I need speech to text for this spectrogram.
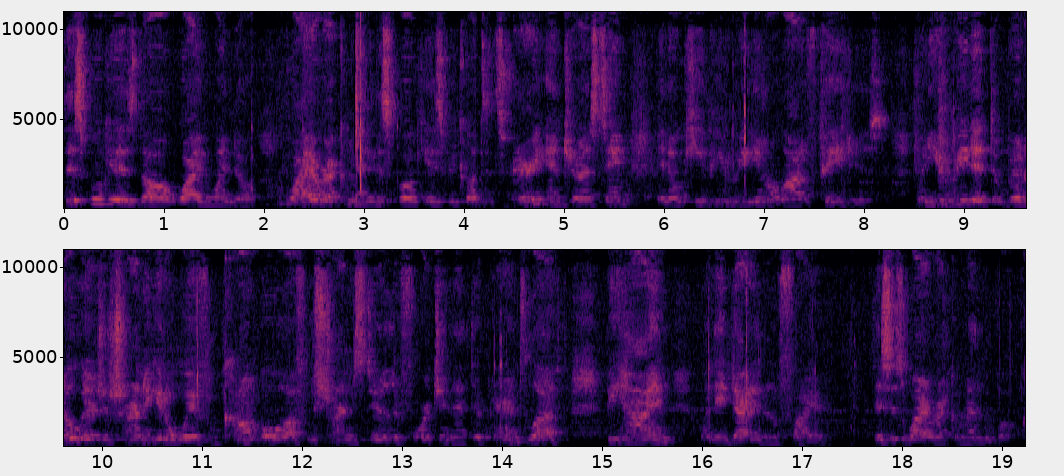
This book is The Wide Window. Why I recommend this book is because it's very interesting and it'll keep you reading a lot of pages. When you read it, the Baudelaires are trying to get away from Count Olaf, who's trying to steal their fortune that their parents left behind when they died in the fire. This is why I recommend the book.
